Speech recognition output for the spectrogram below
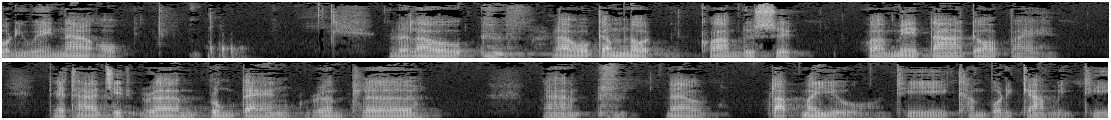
บริเวณหน้าอกแล้วเราเราก็กำหนดความรู้สึกความเมตตาต่อไป แต่ถ้าจิตเริ่มปรุงแต่ง เริ่มเผลอแล้วกลับมาอยู่ที่คำบริกรรมอีกที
